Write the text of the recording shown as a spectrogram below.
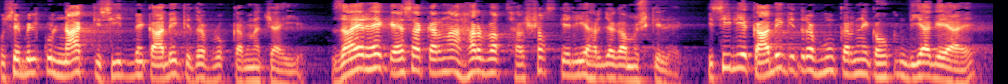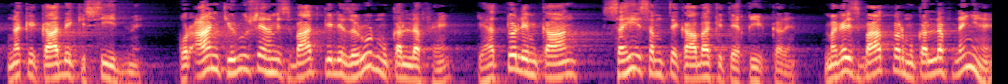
اسے بالکل ناک کی سیدھ میں کعبے کی طرف رخ کرنا چاہیے۔ ظاہر ہے کہ ایسا کرنا ہر وقت ہر شخص کے لیے ہر جگہ مشکل ہے۔ اسی لیے کعبے کی طرف منہ کرنے کا حکم دیا گیا ہے، نہ کہ کعبے کی سیدھ میں۔ قرآن کی روح سے ہم اس بات کے لیے ضرور مکلف ہیں کہ حت الامکان صحیح سمت کعبہ کی تحقیق کریں۔ مگر اس بات پر مکلف نہیں ہے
